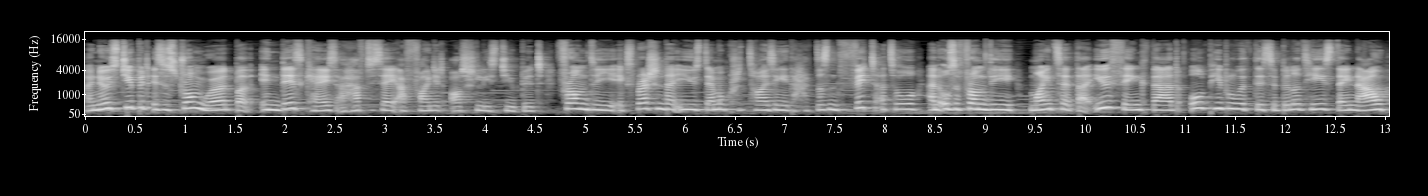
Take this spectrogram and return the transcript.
I know stupid is a strong word, but in this case, I have to say I find it utterly stupid from the expression that you use, democratizing it doesn't fit at all, and also from the mindset that you think that all people with disabilities they now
